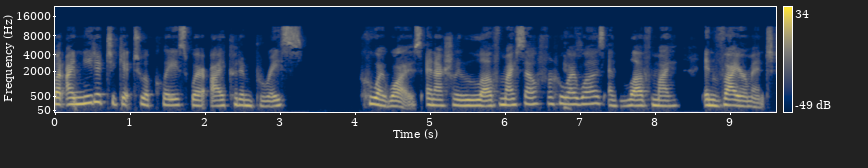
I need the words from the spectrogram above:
but I needed to get to a place where I could embrace who I was and actually love myself for who yes. I was and love my environment.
